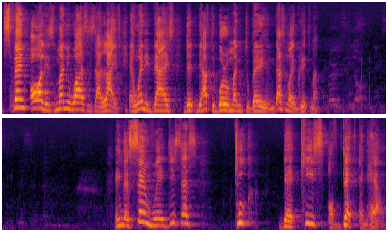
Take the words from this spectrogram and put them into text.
spend all his money whilst he's alive. And when he dies, they, they have to borrow money to bury him. That's not a great man. In the same way, Jesus took the keys of death and hell,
